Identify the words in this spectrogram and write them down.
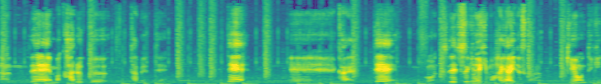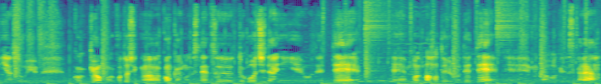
なんで、まあ、軽く食べて、で、えー、帰って、で、次の日も早いですから、基本的にはそういう、今日も今年、今回もですね、ずっと5時台に家を出て、えー、まあ、ホテルも出て、えー、向かうわけですから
